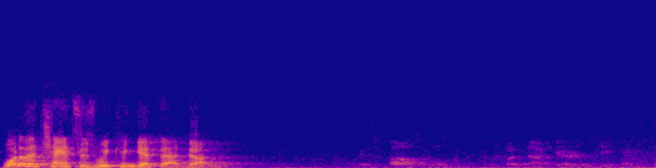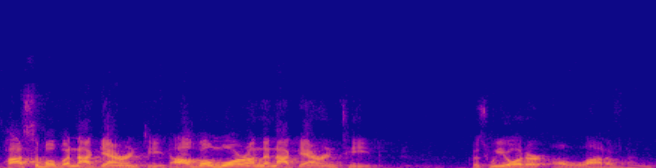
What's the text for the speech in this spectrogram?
what are the chances we can get that done? It's possible, but not guaranteed. Possible, but not guaranteed. I'll go more on the not guaranteed because we order a lot of them.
